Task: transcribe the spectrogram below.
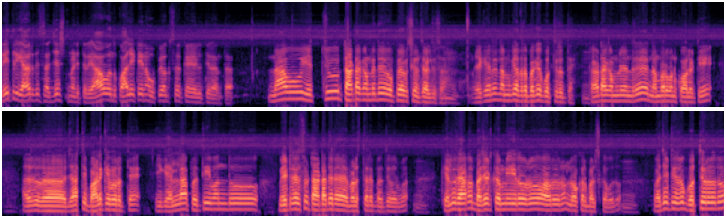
ರೈತರಿಗೆ ಯಾವ ರೀತಿ ಸಜೆಸ್ಟ್ ಮಾಡ್ತೀರಾ ಯಾವ ಒಂದು ಕ್ವಾಲಿಟಿನ ಉಪಯೋಗಿಸೋಕೆ ಹೇಳ್ತೀರಾ ಅಂತ? ನಾವು ಹೆಚ್ಚು ಟಾಟಾ ಕಂಪ್ನಿದೇ ಉಪಯೋಗಿಸಿ ಅಂತ ಹೇಳ್ತೀವಿ ಸರ್. ಯಾಕೆಂದರೆ ನಮಗೆ ಅದ್ರ ಬಗ್ಗೆ ಗೊತ್ತಿರುತ್ತೆ. ಟಾಟಾ ಕಂಪ್ನಿ ಅಂದರೆ ನಂಬರ್ ಒನ್ ಕ್ವಾಲಿಟಿ ಅದ್ರ ಜಾಸ್ತಿ ಬಾಳಿಕೆ ಬರುತ್ತೆ. ಈಗ ಎಲ್ಲ ಪ್ರತಿಯೊಂದು ಮೆಟೀರಿಯಲ್ಸು ಟಾಟಾದೇ ಬಳಸ್ತಾರೆ ಪ್ರತಿಯೊಬ್ಬರು. ಕೆಲವರು ಯಾರು ಬಜೆಟ್ ಕಮ್ಮಿ ಇರೋರು ಅವರು ಲೋಕಲ್ ಬಳಸ್ಕೋಬೋದು. ಬಜೆಟ್ ಇರೋ ಗೊತ್ತಿರೋರು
